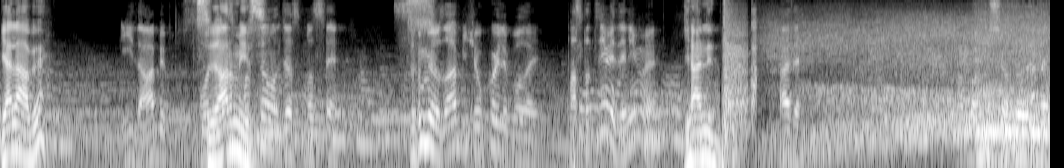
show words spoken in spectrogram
Gel abi. İyi de abi. Sığar nasıl mıyız? pozisyon alacağız masaya? Sığmıyoruz abi çok öyle bir olay. Patlatayım mı deneyeyim mi? Yani Hadi. Allah inşallah ölmem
